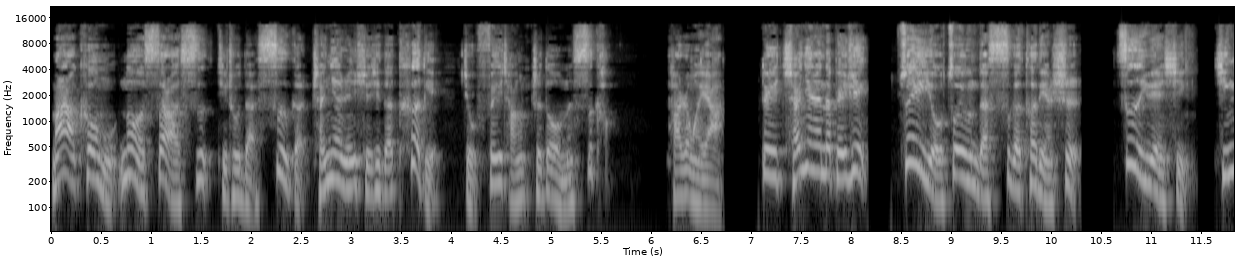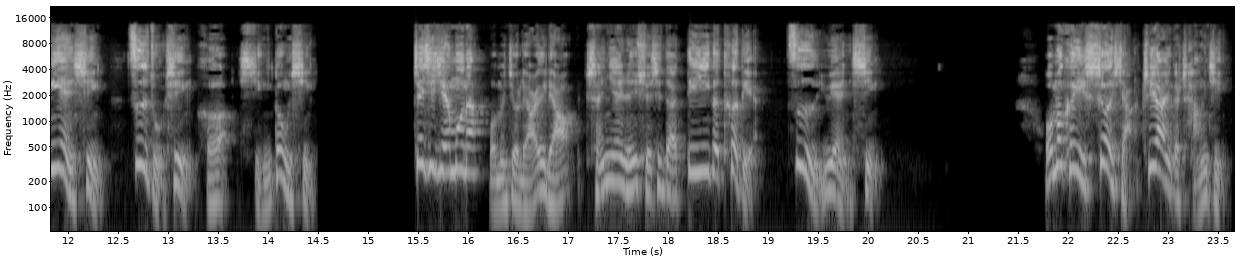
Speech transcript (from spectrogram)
马尔科姆·诺斯尔斯提出的四个成年人学习的特点，就非常值得我们思考。他认为啊，对成年人的培训最有作用的四个特点是自愿性、经验性。自主性和行动性。这期节目呢，我们就聊一聊成年人学习的第一个特点——自愿性。我们可以设想这样一个场景：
